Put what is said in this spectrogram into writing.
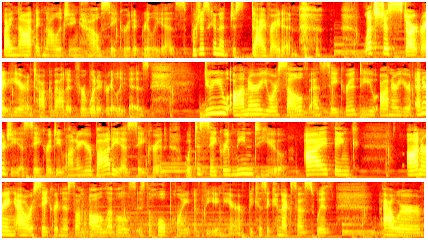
by not acknowledging how sacred it really is. We're just going to just dive right in. Let's just start right here and talk about it for what it really is. Do you honor yourself as sacred? Do you honor your energy as sacred? Do you honor your body as sacred? What does sacred mean to you? I think honoring our sacredness on all levels is the whole point of being here because it connects us with our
